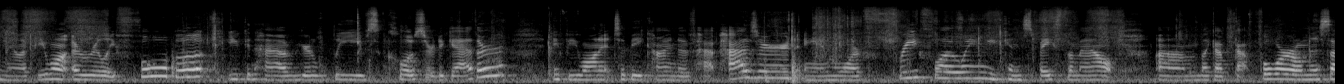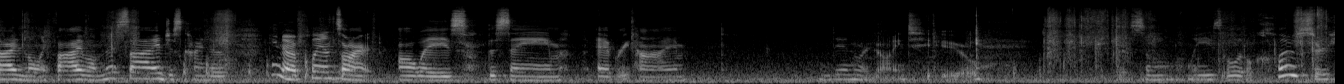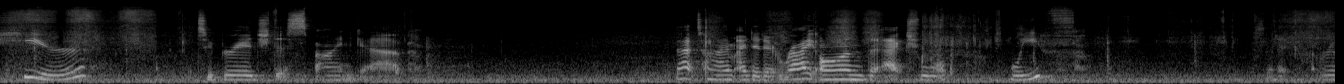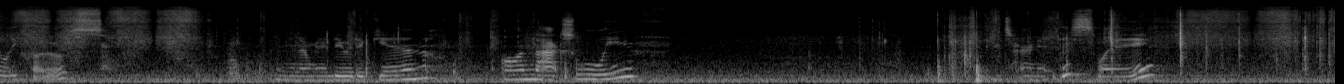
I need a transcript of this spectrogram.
Now if you want a really full book, you can have your leaves closer together. If you want it to be kind of haphazard and more free-flowing, you can space them out. Um, like I've got four on this side and only five on this side, just kind of, you know, plants aren't always the same every time. And then we're going to get some leaves a little closer here to bridge this spine gap. That time I did it right on the actual leaf. So that it got really close. And then I'm going to do it again on the actual leaf. And turn it this way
